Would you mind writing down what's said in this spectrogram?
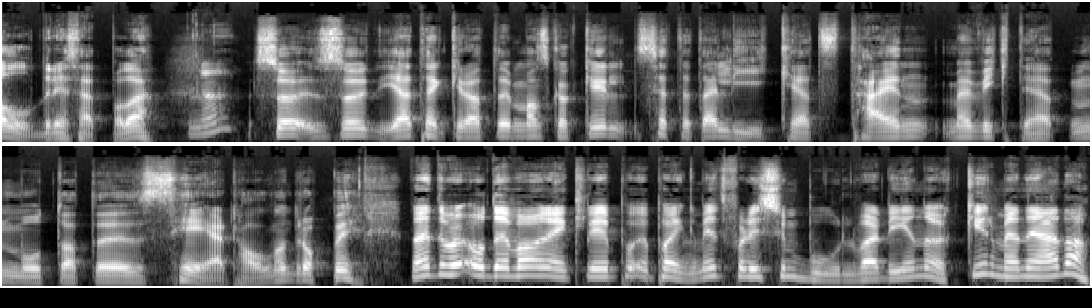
Aldri sett på det. Ja. Så, så jeg tenker at man skal ikke sette et likhetstegn med viktigheten mot at eh, seertallene dropper. Nei, det var, og det var egentlig poenget mitt, fordi symbolverdien øker, mener jeg, da.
